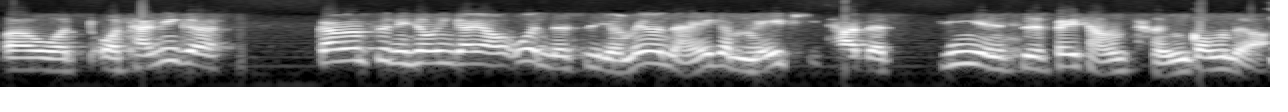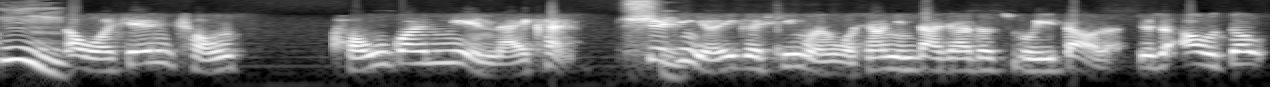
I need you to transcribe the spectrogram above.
呃，我我谈那个，刚刚志明兄应该要问的是，有没有哪一个媒体他的经验是非常成功的？嗯，那我先从宏观面来看，最近有一个新闻，我相信大家都注意到了，就是澳洲。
